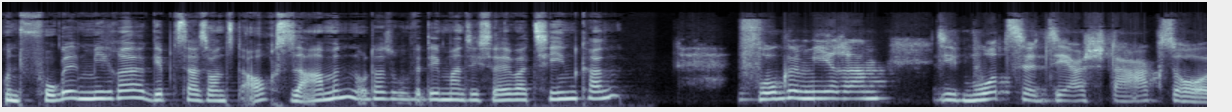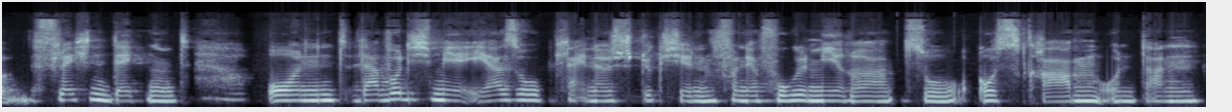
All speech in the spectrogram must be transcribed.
Und Vogelmiere, gibt es da sonst auch Samen oder so, mit denen man sich selber ziehen kann? Vogelmiere, die wurzelt sehr stark, so flächendeckend. Und da würde ich mir eher so kleine Stückchen von der Vogelmiere so ausgraben und dann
